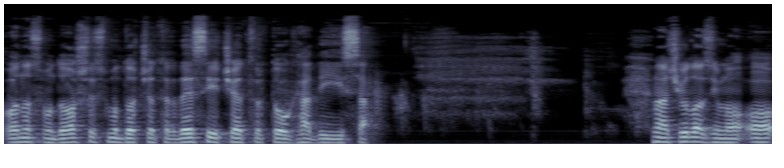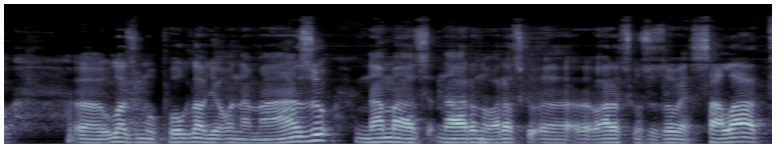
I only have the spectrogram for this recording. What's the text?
odnosno došli smo do 44. hadisa znači ulazimo o Uh, ulazimo u poglavlje o namazu. Namaz, naravno, u arabskom, uh, u arabskom se zove salat,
